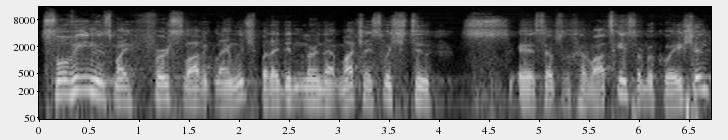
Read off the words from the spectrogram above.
Slovene was my first Slavic language, but I didn't learn that much. I switched to uh, Serbsko-Hrvatski, Serbo-Croatian.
